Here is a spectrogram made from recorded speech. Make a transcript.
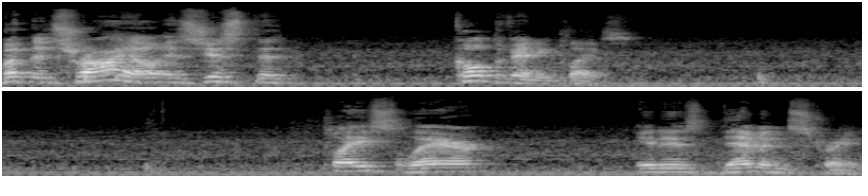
But the trial is just the cultivating place. Place where it is demonstrated.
